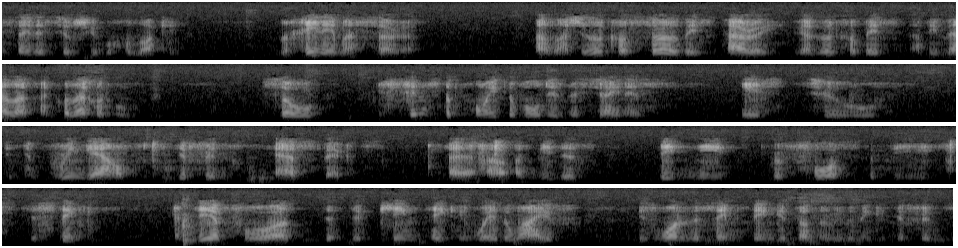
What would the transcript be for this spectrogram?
Al beis abimelech. So, since the point of all these nisyanis is to to bring out different aspects uh, of midas, they need perforce to be distinct, and therefore the, the king taking away the wife is one and the same thing. It doesn't really make a difference.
